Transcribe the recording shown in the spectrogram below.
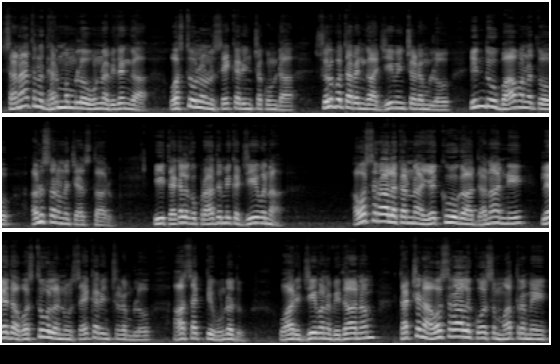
సనాతన ధర్మంలో ఉన్న విధంగా వస్తువులను సేకరించకుండా సులభతరంగా జీవించడంలో హిందూ భావనతో అనుసరణ చేస్తారు. ఈ తెగలకు ప్రాథమిక జీవన అవసరాల కన్నా ఎక్కువగా ధనాన్ని లేదా వస్తువులను సేకరించడంలో ఆసక్తి ఉండదు. వారి జీవన విధానం తక్షణ అవసరాల కోసం మాత్రమే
